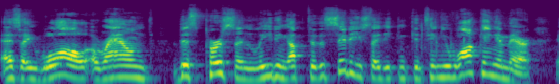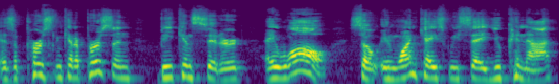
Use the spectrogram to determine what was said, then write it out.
as a wall around this person leading up to the city so that he can continue walking in there. As a person, can a person be considered a wall? So in one case we say you cannot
